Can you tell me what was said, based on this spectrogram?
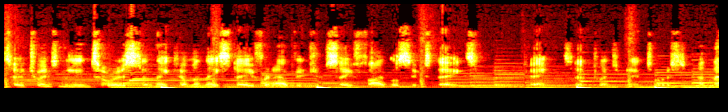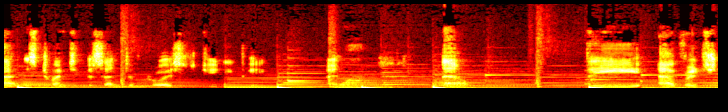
So 20 million tourists, and they come and they stay for an average of say five or six days. Okay, so 20 million tourists, and that is 20% of Croatia's GDP. Wow. Now, the average,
